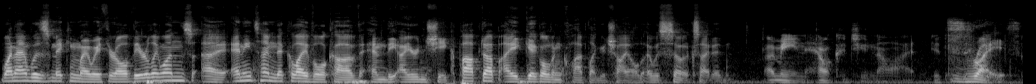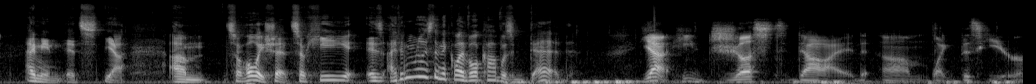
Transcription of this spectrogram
when I was making my way through all of the early ones, uh, anytime Nikolai Volkov and the Iron Sheik popped up, I giggled and clapped like a child. I was so excited. I mean, how could you not? It's Right. it's- I mean, it's yeah. Um, so holy shit. So he is. I didn't realize that Nikolai Volkov was dead. yeah, he just died, um, like this year.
